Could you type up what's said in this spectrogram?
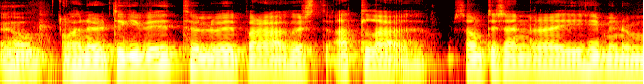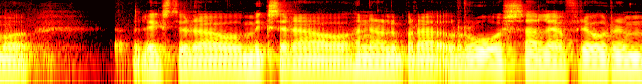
Já, og hann hefur tekið viðtöl við bara, veist, alla sounddesignera í heiminum og leikstjóra og mixera og hann er alveg bara rosalega frjórum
